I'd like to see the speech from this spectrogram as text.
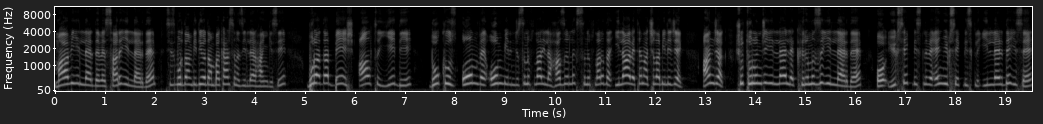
Mavi illerde ve sarı illerde. Siz buradan videodan bakarsınız iller hangisi. Burada 5, 6, 7, 9, 10 ve 11. sınıflar ile hazırlık sınıfları da ilaveten açılabilecek. Ancak şu turuncu illerle kırmızı illerde o yüksek riskli ve en yüksek riskli illerde ise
